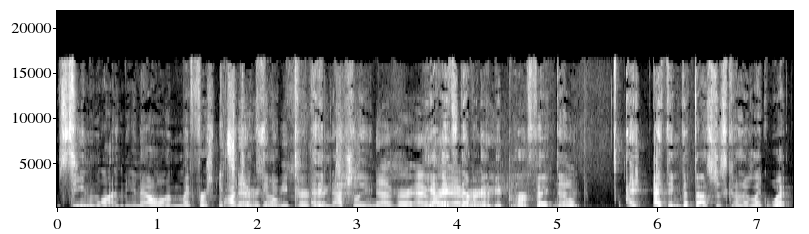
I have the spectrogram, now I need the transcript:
scene one you know? My first It's project so i think naturally Never, ever, yeah it's never going to be perfect Nope. and I, I think that that's just kind of like what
